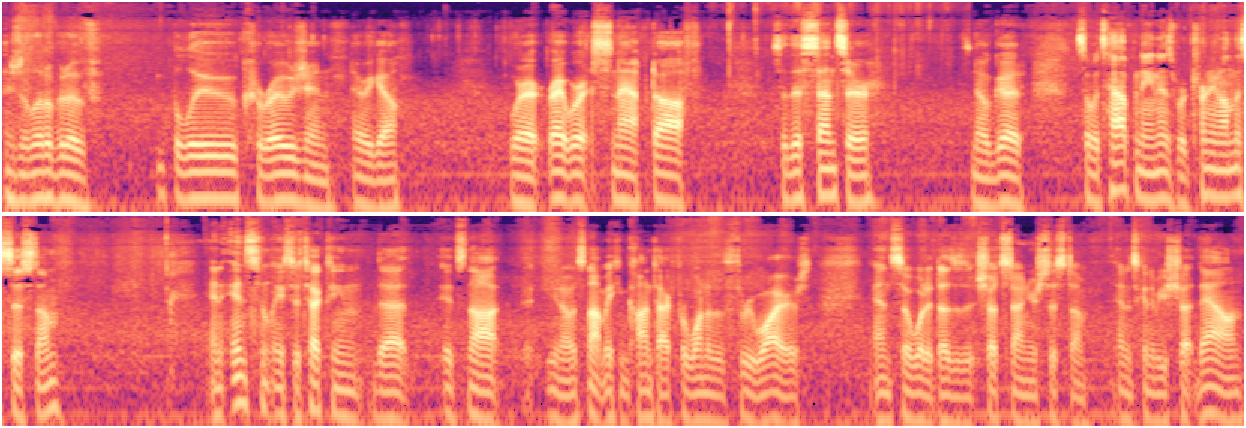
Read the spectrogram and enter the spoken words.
there's a little bit of blue corrosion. There we go. Where right where it snapped off. So this sensor is no good. So what's happening is we're turning on the system and instantly it's detecting that it's not, you know, it's not making contact for one of the three wires. And so what it does is it shuts down your system and it's gonna be shut down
